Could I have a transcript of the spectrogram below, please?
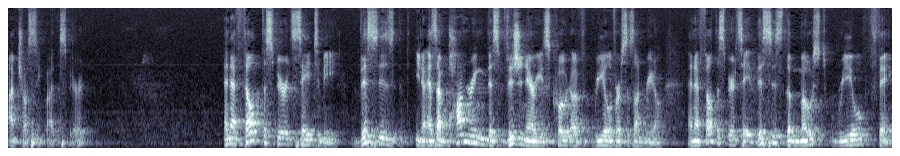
I'm trusting by the Spirit. And I felt the Spirit say to me, This is, you know, as I'm pondering this visionary's quote of real versus unreal, and I felt the Spirit say, This is the most real thing.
